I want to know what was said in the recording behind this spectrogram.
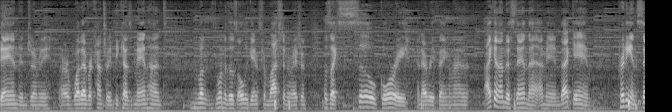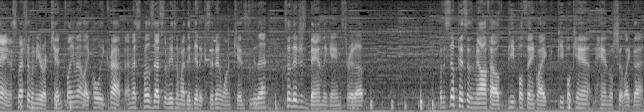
banned in Germany or whatever country because Manhunt, one one of those older games from last generation, was like so gory and everything, and I, I can understand that. I mean, that game pretty insane, especially when you're a kid playing that. Like, holy crap! And I suppose that's the reason why they did it, because they didn't want kids to do that. So they just banned the game straight up. But it still pisses me off how people think like people can't handle shit like that.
